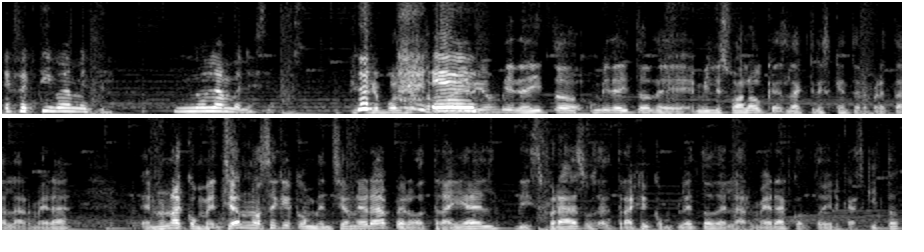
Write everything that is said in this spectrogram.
efectivamente, no la merecemos. Que, que, por cierto, por ahí Eh. vi un videito, un videito de Emily Swallow, que es la actriz que interpreta a la armera, en una convención, no sé qué convención era, pero traía el disfraz, o sea, el traje completo de la armera con todo el casquito,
